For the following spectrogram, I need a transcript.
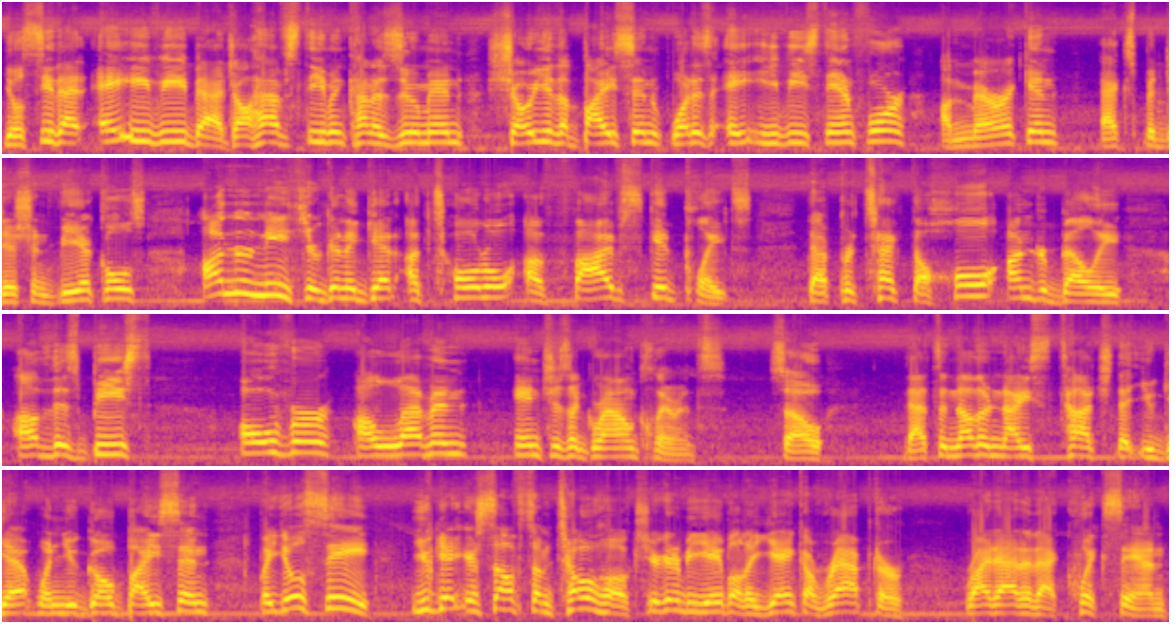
you'll see that AEV badge. I'll have Steven kind of zoom in, show you the Bison. What does AEV stand for? American Expedition Vehicles. Underneath, you're gonna get a total of five skid plates that protect the whole underbelly of this beast over 11 inches of ground clearance. So that's another nice touch that you get when you go bison. But you'll see, you get yourself some tow hooks, you're gonna be able to yank a Raptor right out of that quicksand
